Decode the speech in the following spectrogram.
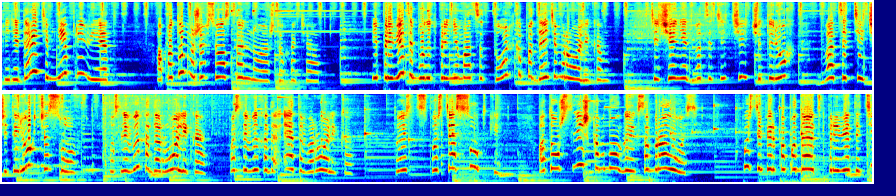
«Передайте мне привет», а потом уже все остальное, что хотят. И приветы будут приниматься только под этим роликом в течение 24, 24 часов после выхода ролика, после выхода этого ролика. То есть спустя сутки. А то уж слишком много их собралось. Пусть теперь попадают в приветы те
